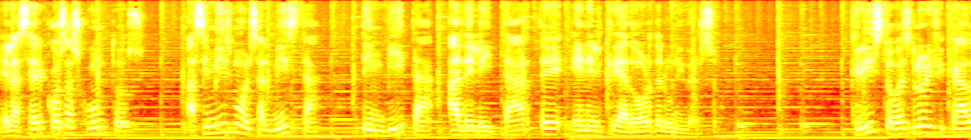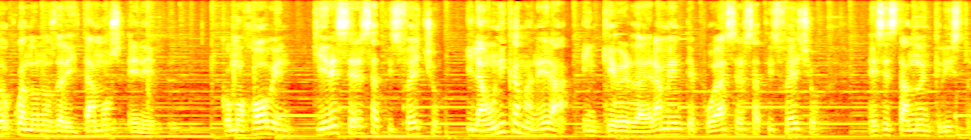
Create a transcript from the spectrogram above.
El hacer cosas juntos. Asimismo el salmista te invita a deleitarte en el Creador del universo. Cristo es glorificado cuando nos deleitamos en Él. Como joven, quieres ser satisfecho y la única manera en que verdaderamente puedas ser satisfecho es estando en Cristo.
